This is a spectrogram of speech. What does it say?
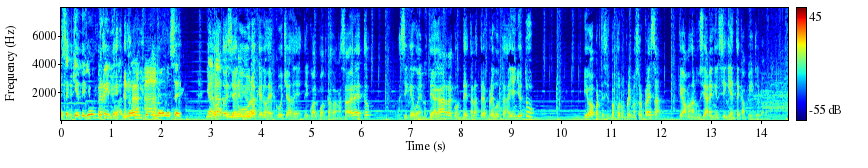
o sea, que tenía un perrito, no, no lo sé. Yo estoy seguro que los escuchas de, de cuál podcast van a saber esto. Así que bueno, usted agarra, contesta las tres preguntas ahí en YouTube y va a participar por un premio sorpresa que vamos a anunciar en el siguiente capítulo, hermano.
